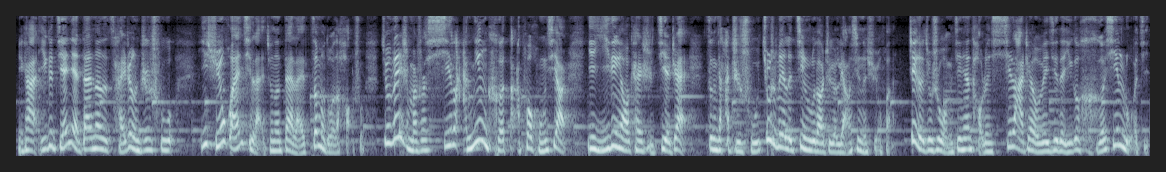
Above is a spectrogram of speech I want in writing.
你看，一个简简单单的财政支出，一循环起来就能带来这么多的好处。就为什么说希腊宁可打破红线，也一定要开始借债增加支出，就是为了进入到这个良性的循环。这个就是我们今天讨论希腊债务危机的一个核心逻辑。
